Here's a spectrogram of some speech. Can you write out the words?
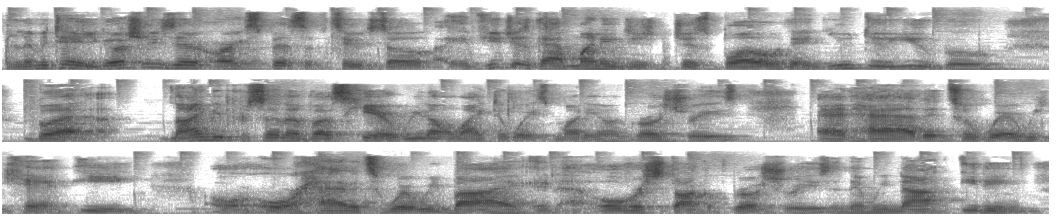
let me tell you, groceries are, are expensive too. So if you just got money to just blow, then you do you, boo. But 90% of us here, we don't like to waste money on groceries and have it to where we can't eat or, or have it to where we buy an overstock of groceries and then we're not eating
